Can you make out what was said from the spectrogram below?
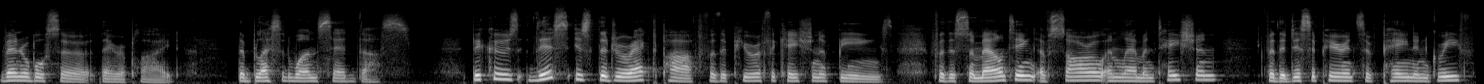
Venerable Sir, they replied. The Blessed One said thus because this is the direct path for the purification of beings, for the surmounting of sorrow and lamentation, for the disappearance of pain and grief,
